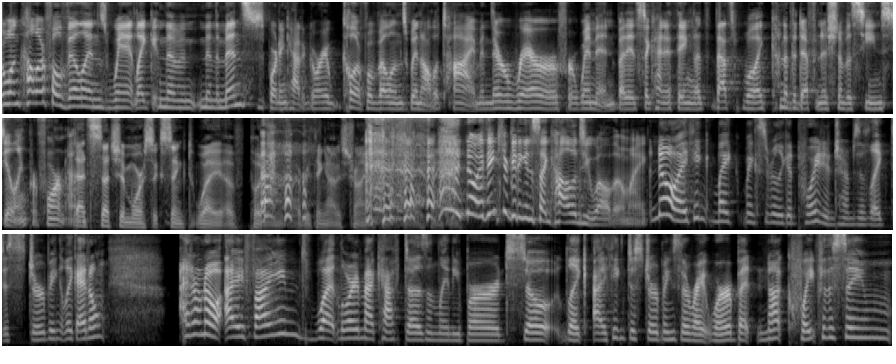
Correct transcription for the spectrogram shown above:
Well, and colorful villains win, like in the in the men's sporting category, colorful villains win all the time, and they're rarer for women. But it's the kind of thing that that's like kind of the definition of a scene stealing performance. That's such a more succinct way of putting everything I was trying. to say. no, I think you're getting into psychology well, though, Mike. No, I think Mike makes a really good point in terms of like disturbing. Like, I don't, I don't know. I find what Laurie Metcalf does in Lady Bird so like I think disturbing's the right word, but not quite for the same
